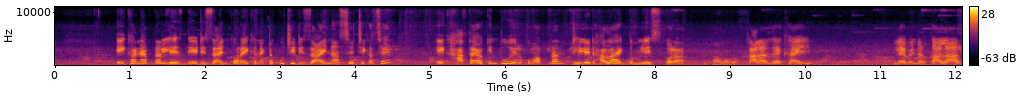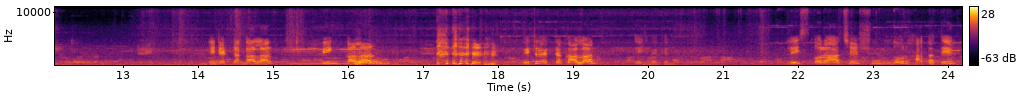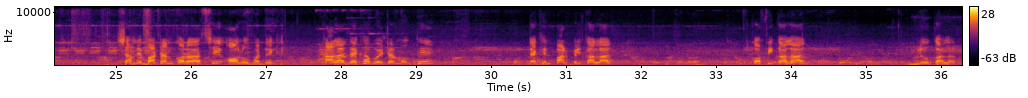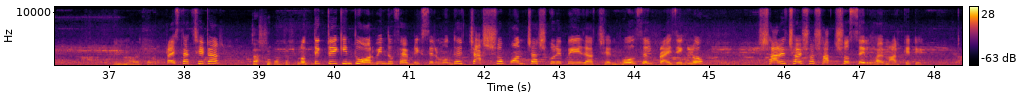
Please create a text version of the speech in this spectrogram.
এইখানে আপনার লেস দিয়ে ডিজাইন করা, এখানে একটা কুচি ডিজাইন আছে, ঠিক আছে? এই হাতায়ও কিন্তু এরকম আপনার ঢিলে ঢালা একদম লেস করা। কালার দেখাই। ল্যাভেন্ডার কালার এটা একটা কালার পিঙ্ক কালার এটা একটা কালার এই যে দেখেন। লেস করা আছে সুন্দর হাতাতে। সামনে বাটন করা আছে অল ওভার দেখেন। কালার দেখাবো এটার মধ্যে। দেখেন purple colour coffee colour blue colour price থাকছে এটার? প্রত্যেকটাই কিন্তু অরবিন্দ ফ্যাব্রিক্সের মধ্যে চারশো পঞ্চাশ করে পেয়ে যাচ্ছেন। হোলসেল প্রাইস এগুলো সাড়ে ছয়শো সাতশো সেল হয় মার্কেটে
